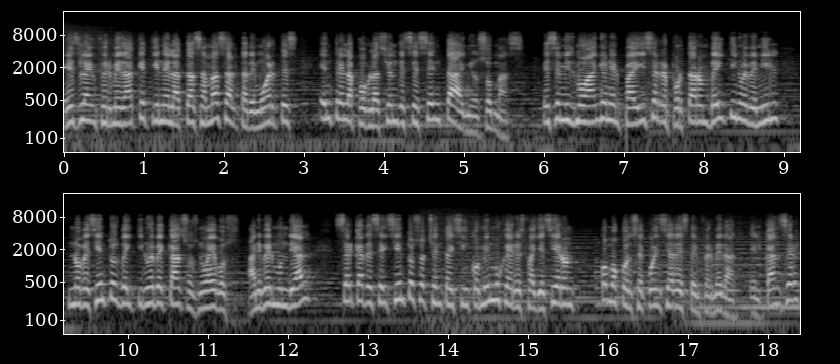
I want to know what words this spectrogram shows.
Es la enfermedad que tiene la tasa más alta de muertes entre la población de 60 años o más. Ese mismo año en el país se reportaron 29.929 casos nuevos. A nivel mundial, cerca de 685.000 mujeres fallecieron como consecuencia de esta enfermedad. El cáncer,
